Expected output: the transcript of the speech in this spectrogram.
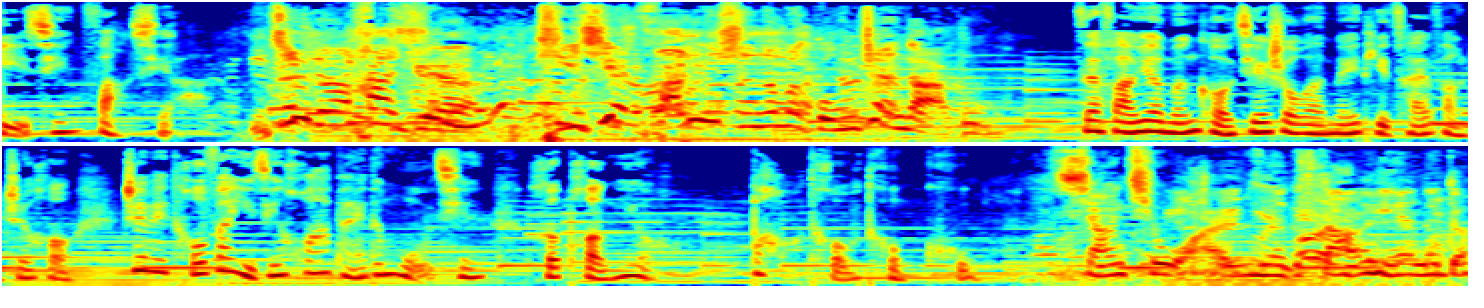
已经放下。这个判决体现了法律是那么公正的。在法院门口接受完媒体采访之后，这位头发已经花白的母亲和朋友抱头痛哭，想起我儿子那个当年那个，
